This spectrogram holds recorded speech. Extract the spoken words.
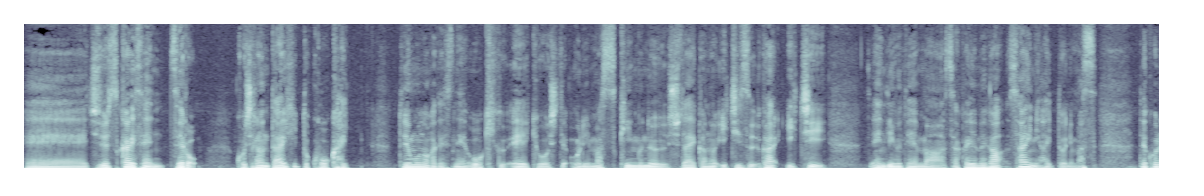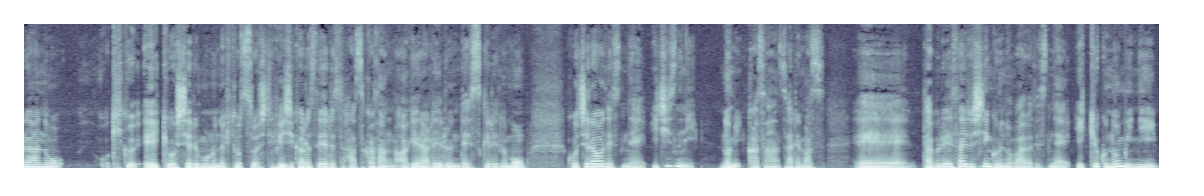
えー、呪術廻戦0。こちらの大ヒット公開というものがですね、大きく影響しております。キングヌー主題歌の一途が1位、エンディングテーマ、坂夢が3位に入っております。で、これはあの、大きく影響しているものの一つとしてフィジカルセールス20日間が挙げられるんですけれども、こちらはですね、一途にのみ加算されます。えー、WA サイドシングルの場合はですね、1曲のみに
